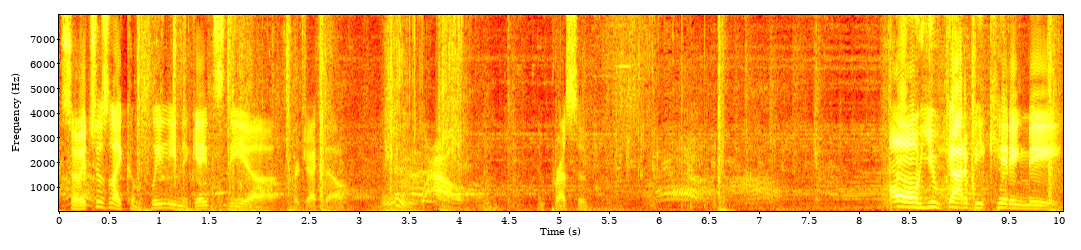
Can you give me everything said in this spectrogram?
So it just like completely negates the uh, projectile. Ooh, wow. Impressive. Oh, you've got to be kidding me.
